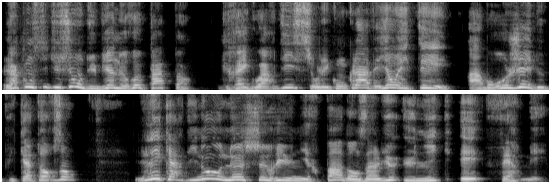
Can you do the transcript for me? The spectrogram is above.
La constitution du bienheureux pape Grégoire X sur les conclaves ayant été abrogée depuis 14 ans, les cardinaux ne se réunirent pas dans un lieu unique et fermé.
